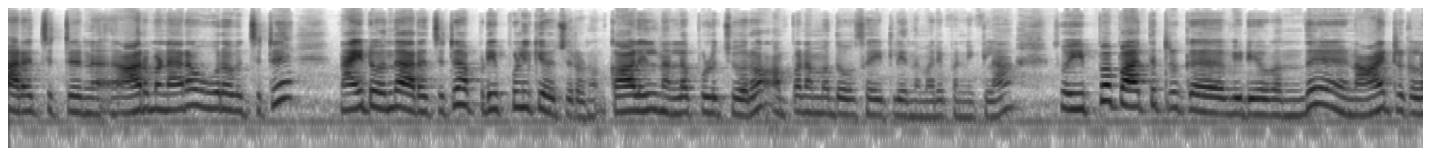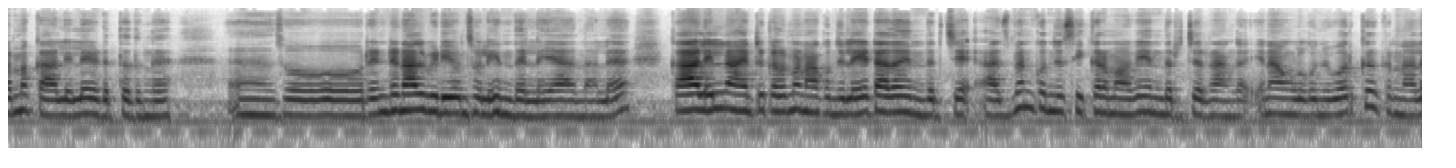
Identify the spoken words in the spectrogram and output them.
அரைச்சிட்டு ஆறு மணி நேரம் ஊற வச்சுட்டு நைட்டு வந்து அரைச்சிட்டு அப்படியே புளிக்க வச்சிடணும். காலையில் நல்லா புளிச்சு வரும். அப்போ நம்ம தோசை இட்லி இந்த மாதிரி பண்ணிக்கலாம். ஸோ இப்போ பார்த்துட்ருக்க வீடியோ வந்து ஞாயிற்றுக்கிழமை காலையில் எடுத்ததுங்க. ஸோ ரெண்டு நாள் வீடியோன்னு சொல்லியிருந்தேன் இல்லையா? அதனால் காலையில் ஞாயிற்றுக்கிழமை நான் கொஞ்சம் லேட்டாக தான் எழுந்திரிச்சேன் ஹஸ்பண்ட் கொஞ்சம் சீக்கிரமாகவே எழுந்திரிச்சிடுறாங்க ஏன்னா அவங்களுக்கு கொஞ்சம் ஒர்க் இருக்கிறனால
